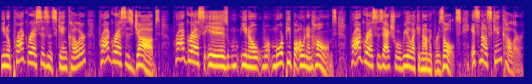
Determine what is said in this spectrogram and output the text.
You know, progress isn't skin color. Progress is jobs. Progress is, you know, more people owning homes. Progress is actual real economic results. It's not skin color.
